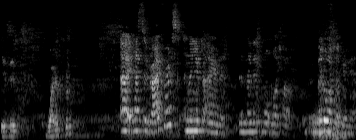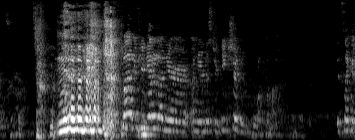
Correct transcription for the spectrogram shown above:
is it waterproof? Uh, it has to dry first, and then you have to iron it, and then it won't wash off. It'll wash off your hands. But if you get it on your on your Mr. Geek shirt, it won't come off. It's like a,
